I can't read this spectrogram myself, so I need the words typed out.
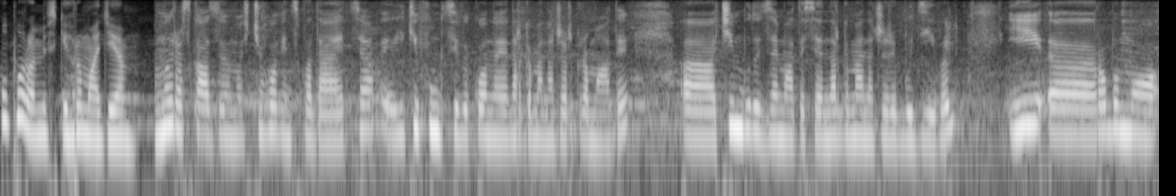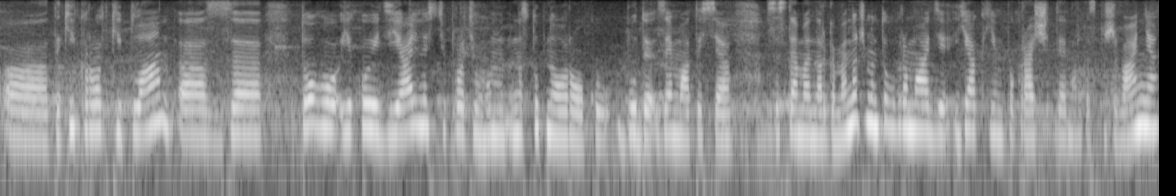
у Поромівській громаді. Ми розказуємо, з чого він складається, е, які функції виконує енергоменеджер громади, е, чим будуть займатися енергоменеджери будівель, і е, робимо такий короткий план з того, якою діяльністю протягом наступного року буде займатися система енергоменеджменту в громаді, як їм покращити енергоспоживання.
